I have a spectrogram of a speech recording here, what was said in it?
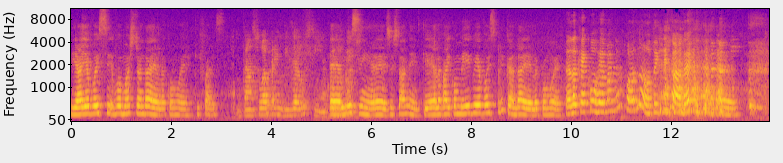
E aí eu vou, vou mostrando a ela como é que faz. Então a sua aprendiz é Lucinha. É. Lucinha, é, justamente. Que ela vai comigo e eu vou explicando a ela como é. Ela quer correr, mas não pode não, tem que ficar, né? É.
